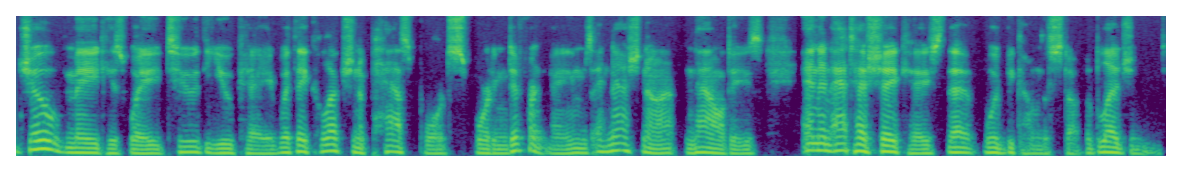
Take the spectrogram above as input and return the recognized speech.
Jove made his way to the UK with a collection of passports sporting different names and nationalities and an attache case that would become the stuff of legend.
